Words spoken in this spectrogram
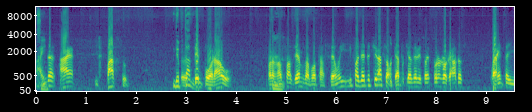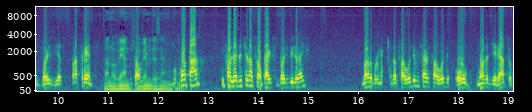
Sim. Ainda há espaço uh, temporal para nós fazermos a votação e, e, fazer a destinação, até porque as eleições foram jogadas 42 dias para frente. Para novembro, então, novembro e dezembro. Votar e fazer a destinação. Pega esses 2 bilhões, manda para o Ministério da Saúde e o Ministério da Saúde, ou manda direto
